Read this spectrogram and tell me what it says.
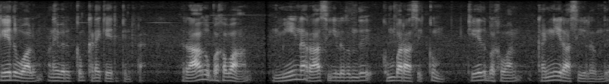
கேதுவாலும் அனைவருக்கும் கிடைக்க இருக்கின்றன. ராகு பகவான் மீன ராசியிலிருந்து கும்பராசிக்கும் கேது பகவான் கன்னி ராசியிலிருந்து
